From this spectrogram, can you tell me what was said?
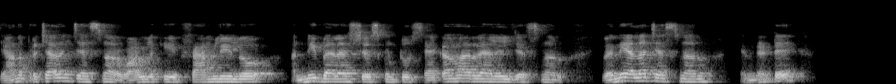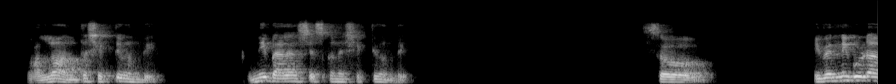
ధ్యాన ప్రచారం చేస్తున్నారు. వాళ్ళకి ఫ్యామిలీలో అన్ని బ్యాలెన్స్ చేసుకుంటూ శాఖాహార ర్యాలీలు చేస్తున్నారు. ఇవన్నీ ఎలా చేస్తున్నారు? ఎందుకంటే వాళ్ళలో అంత శక్తి ఉంది. అన్ని బ్యాలెన్స్ చేసుకునే శక్తి ఉంది. సో ఇవన్నీ కూడా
